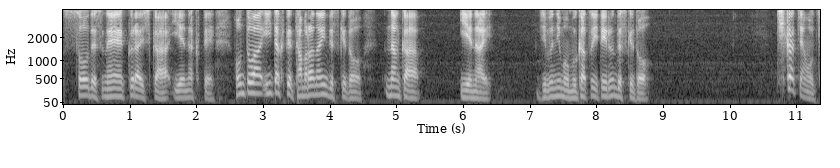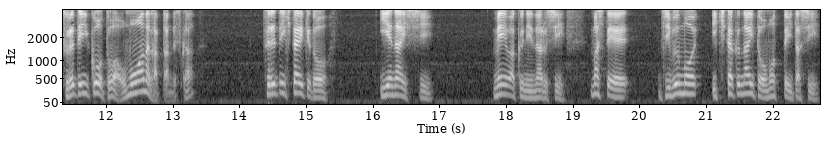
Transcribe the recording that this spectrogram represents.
そうですね、くらいしか言えなくて、本当は言いたくてたまらないんですけど、なんか言えない。自分にもムカついているんですけど、キカちゃんを連れて行こうとは思わなかったんですか？連れて行きたいけど、言えないし、迷惑になるし、まして自分も行きたくないと思っていたし、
